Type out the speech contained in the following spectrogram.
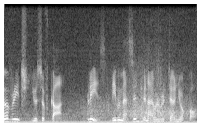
You have reached Yusuf Khan. Please leave a message and I will return your call.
